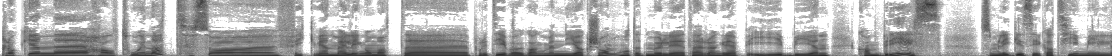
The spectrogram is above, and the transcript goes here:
Klokken eh, halv to i natt så eh, fikk vi en melding om at eh, politiet var i gang med en ny aksjon mot et mulig terrorangrep i byen Cambrils, som ligger ca. ti mil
